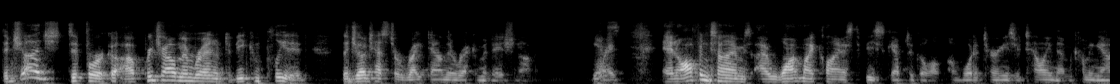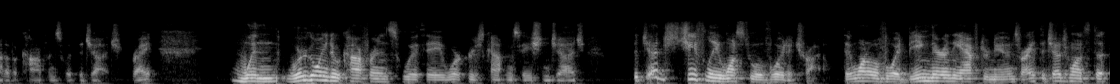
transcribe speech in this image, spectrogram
the judge, to, for a, pretrial memorandum to be completed, the judge has to write down their recommendation on it. Yes. Right? And oftentimes, I want my clients to be skeptical of what attorneys are telling them coming out of a conference with the judge, right? When we're going to a conference with a workers' compensation judge, the judge chiefly wants to avoid a trial. They want to avoid being there in the afternoons, right? The judge wants to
